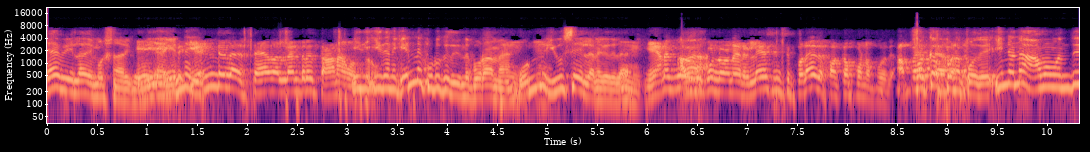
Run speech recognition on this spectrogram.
தேவையில்லாத எமோஷனா இருக்கு. இது என்ன எண்டுல தேவையில்லன்றது தானா இது. இது எனக்கு என்ன கொடுக்குது இந்த பொறாம? ஒண்ணும் யூஸே இல்ல எனக்கு இதுல. ம். எனக்கு ஒரு கொண்டு ரிலேஷன்ஷிப் தான் இதை பக்கப் பண்ண போகுது. பக்கப் பண்ண போகுது. இன்னொன்னு அவன் வந்து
